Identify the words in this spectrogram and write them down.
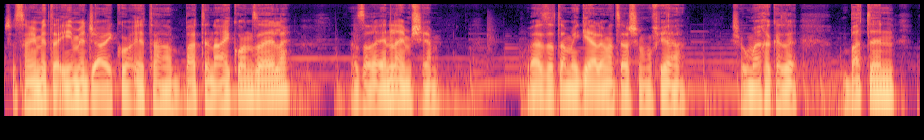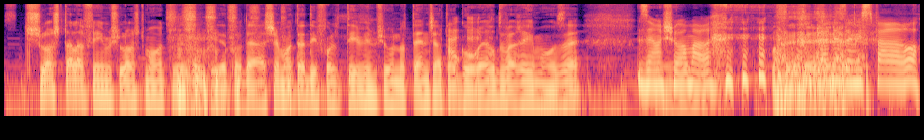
ששמים את ה image icon, את ה button icons האלה, אז הרי אין להם שם. ואז אתה מגיע למצב שמופיע, שהוא אומר לך כזה, button 3300 וזה, כי אתה יודע, השמות הדפולטיביים שהוא נותן שאתה גורר דברים או זה. זה מה שהוא אמר. נתן איזה מספר ארוך.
